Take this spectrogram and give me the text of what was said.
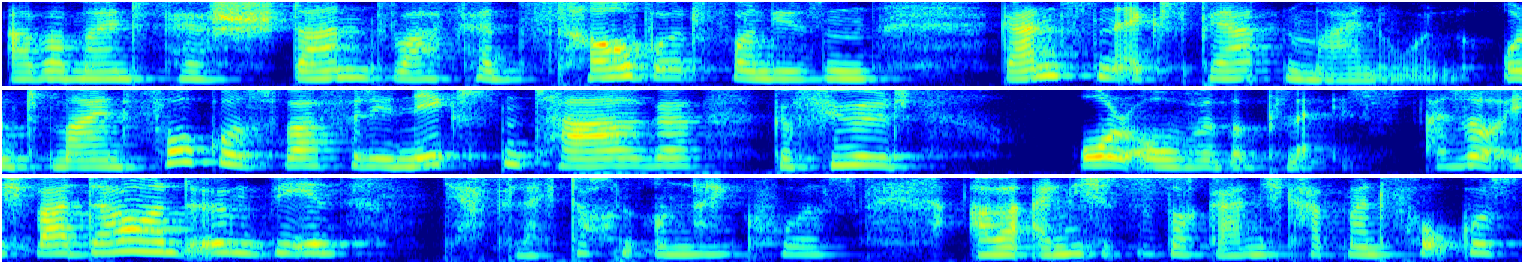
aber mein Verstand war verzaubert von diesen ganzen Expertenmeinungen und mein Fokus war für die nächsten Tage gefühlt all over the place. Also ich war dauernd irgendwie in, ja, vielleicht doch ein Online-Kurs, aber eigentlich ist es doch gar nicht gerade mein Fokus.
